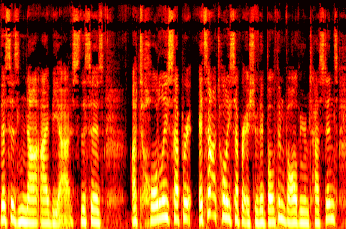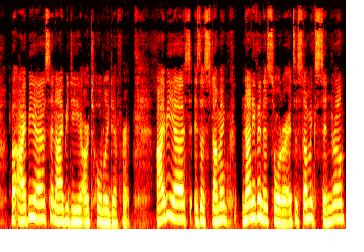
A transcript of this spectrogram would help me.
this is not IBS. This is a totally separate, it's not a totally separate issue. They both involve your intestines, but IBS and IBD are totally different. IBS is a stomach, not even disorder, it's a stomach syndrome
